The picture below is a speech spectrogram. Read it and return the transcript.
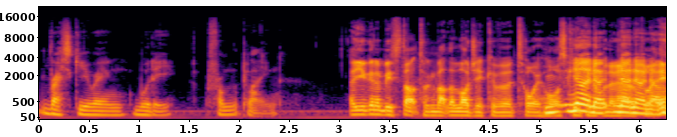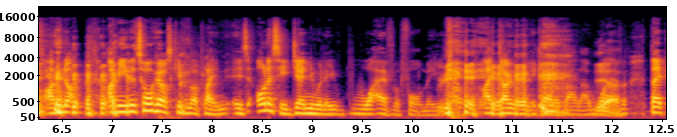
rescuing Woody from the plane. Are you going to be start talking about the logic of a toy horse? No, keeping no, up with an no, no, no. I'm not. I mean, the toy horse keeping up a plane is honestly, genuinely, whatever for me. I don't really care about that. Whatever. They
